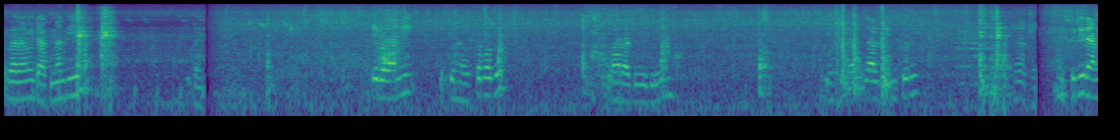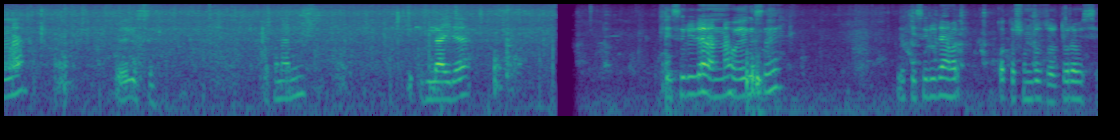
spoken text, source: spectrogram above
এবার আমি ঢাকনা দিয়ে এবার আমি একটু হালকাভাবে ভাড়া দিয়ে দিলাম। দিয়ে দিলাম জাল ডিম করে খিচুড়ি রান্না হয়ে গেছে। এখন আমি একটু লাইরা খিচুড়িটা রান্না হয়ে গেছে। খিচুড়িটা আমার কত সুন্দর জর্জরা হয়েছে।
